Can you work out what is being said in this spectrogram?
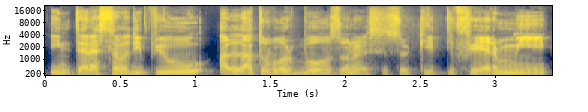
interessano di più al lato morboso, nel senso che ti fermi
